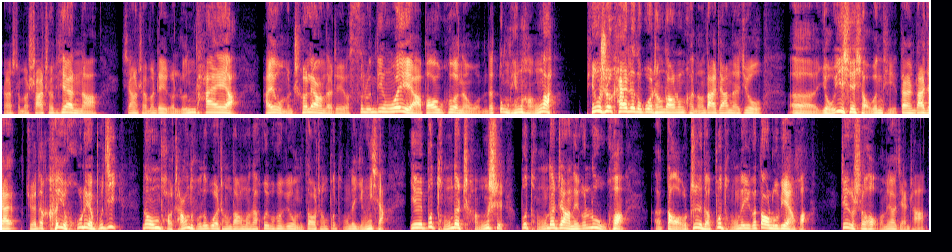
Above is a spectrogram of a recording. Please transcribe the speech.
像什么刹车片呐，像什么这个轮胎呀，还有我们车辆的这个四轮定位啊，包括呢我们的动平衡啊，平时开着的过程当中，可能大家呢就呃有一些小问题，但是大家觉得可以忽略不计。那我们跑长途的过程当中，它会不会给我们造成不同的影响？因为不同的城市、不同的这样的一个路况，呃，导致的不同的一个道路变化。这个时候我们要检查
